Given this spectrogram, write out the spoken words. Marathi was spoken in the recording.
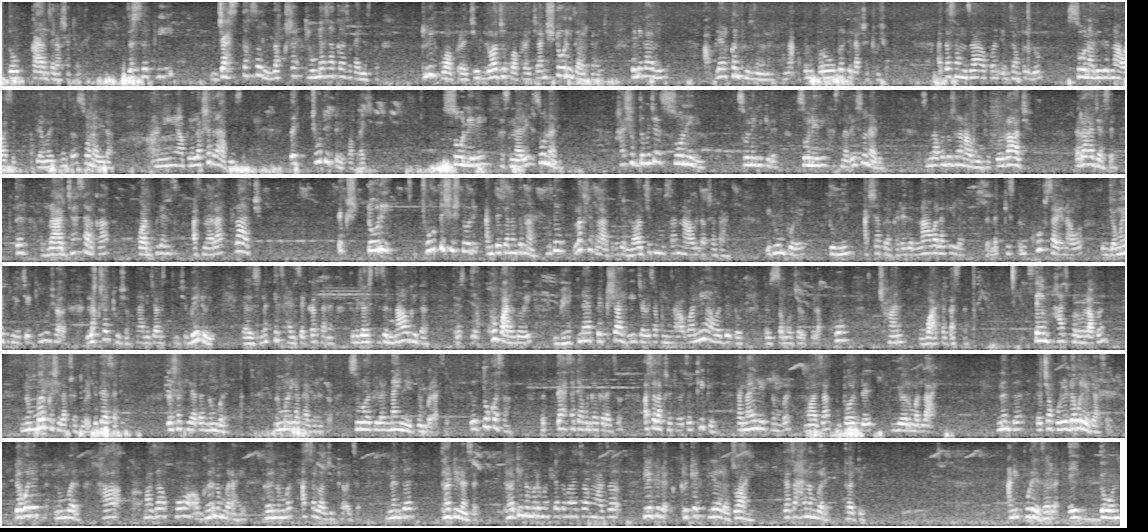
तो कायमच्या लक्षात ठेवतो. जसं की जास्त असं लक्षात ठेवण्यासारखं असं काही नसतं. ट्रिक वापरायची लॉजिक वापरायची आणि स्टोरी तयार करायची. त्याने काय होईल? आपल्याला कन्फ्युजन होणार आणि आपण बरोबर ते लक्षात ठेवू शकतो. आता समजा आपण एक्झाम्पल घेऊ. सोनाली जर नाव असेल आपल्या मैत्रिणीचं सोनाली आणि आपल्या लक्षात राहत नसेल तर छोटी ट्रिक वापरायची. सोनेरी हसणारी सोनाली. हा शब्द म्हणजे सोनेरी. सोनेरी केलं. सोनेरी हसणारी सोनेरी. समजा आपण दुसरं नाव घेऊ शकतो. राज. राज असेल. तर राजासारखा कॉन्फिडन्स असणारा राज. एक स्टोरी छोटीशी स्टोरी आणि त्याच्यानंतर नाव. म्हणजे लक्षात राहतं म्हणजे लॉजिकनुसार नाव लक्षात राहतं इथून पुढे तुम्ही अशा प्रकारे जर नावाला केलं तर नक्कीच तुम्ही खूप सारी नावं तुमच्या मैत्रिणीचे घेऊ श लक्षात ठेवू शकता आणि ज्यावेळेस तुमची भेट होईल त्यावेळेस नक्कीच हँडसेक करताना तुम्ही ज्यावेळेस तिचं नाव घेता त्यावेळेस तिला खूप आनंद होईल. भेटण्यापेक्षाही ज्यावेळेस आपण नावाने आवाज देतो त्यावेळेस समोरच्या व्यक्तीला खूप छान वाटत असतात. सेम हाच फॉर्म्युला आपण नंबर कसे लक्षात ठेवायचे त्यासाठी. जसं की आता नंबर नंबरला काय करायचं? सुरुवातीला नाईन एट नंबर असेल. तर तो कसा? तर त्यासाठी आपण काय करायचं? असं लक्षात ठेवायचं ठीक आहे. हा नाईन एट नंबर माझा बर्थडे इयरमधला आहे. नंतर त्याच्या पुढे डबल एट असेल. डबल एट नंबर हा माझा हो घर नंबर आहे. घर नंबर असं लॉजिक ठेवायचं. नंतर थर्टीन असेल. थर्टी नंबर म्हटलं तर म्हणायचं माझं क्रिकेट क्रिकेट प्लेअर जो आहे त्याचा हा नंबर आहे थर्टी आणि पुढे जर एक दोन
